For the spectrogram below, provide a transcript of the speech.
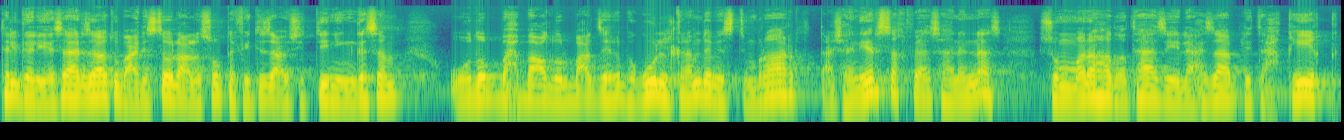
تلقى اليسار ذاته بعد استولى على السلطة في 69 انقسم وضبح بعضه البعض زي بقول الكلام ده باستمرار عشان يرسخ في أذهان الناس. ثم نهضت هذه الأحزاب لتحقيق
